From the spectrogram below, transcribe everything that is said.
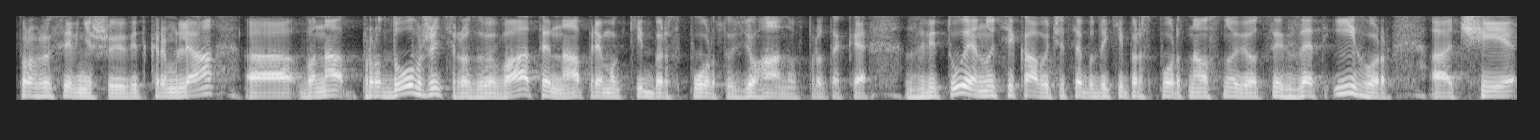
прогресивнішою від Кремля. Е, Вона продовжить розвивати напрямок кіберспорту. Зюганов про таке звітує. Ну цікаво, чи це буде кіберспорт на основі оцих Z-ігор, е, чи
